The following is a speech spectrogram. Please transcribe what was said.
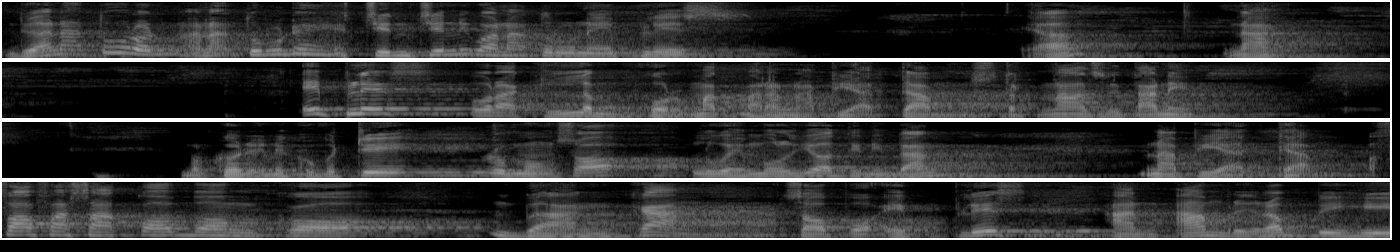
dia anak turun, anak turunnya jin-jin itu anak turunnya iblis. Ya. Nah, iblis ora gelem hormat marang Nabi Adam, terkenal ceritane. Mergo ini gumedhe rumangsa luweh mulya tinimbang Nabi Adam fa fasaqo bangkang sapa iblis an amri rabbihi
